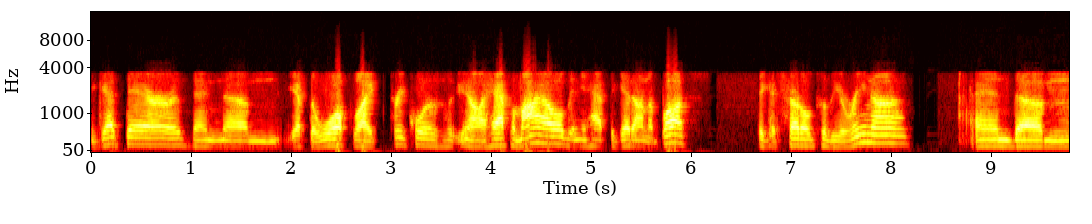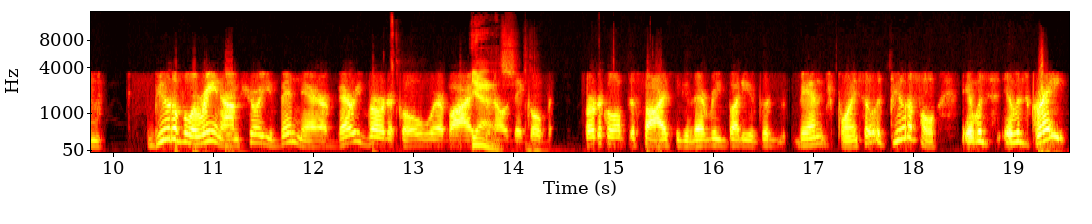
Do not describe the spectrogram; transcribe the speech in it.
You get there, then um, you have to walk like three quarters, you know, a half a mile. Then you have to get on a bus to get shuttled to the arena, and um, beautiful arena. I'm sure you've been there. Very vertical, whereby you know Yes. they go vertical up the sides to give everybody a good vantage point. So it was beautiful. It was it was great.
